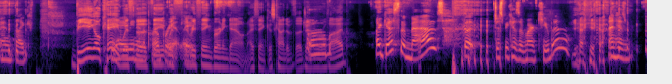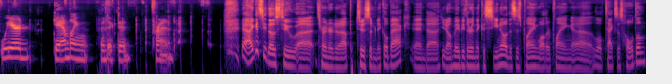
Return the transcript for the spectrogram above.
and like Being okay with the thing, with everything burning down, I think, is kind of the general Um, vibe. I guess the Mavs, but just because of Mark Cuban Yeah, yeah. and his weird gambling addicted friend. Yeah, I could see those two uh, turning it up to some Nickelback, and uh, you know maybe they're in the casino. This is playing while they're playing uh, a little Texas Hold'em.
